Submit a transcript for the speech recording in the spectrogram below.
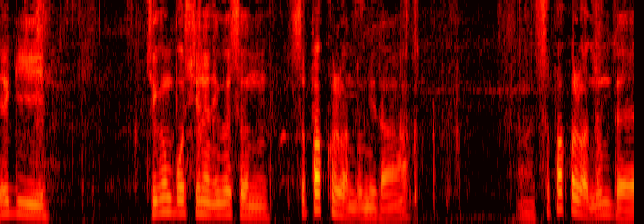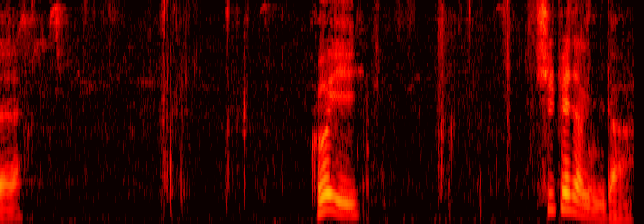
여기 지금 보시는 이것은 스파클 완두입니다. 어, 스파클 완두인데 거의 실패작입니다.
